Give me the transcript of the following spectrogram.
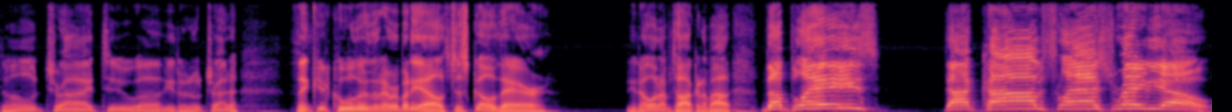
Don't try to, uh, you know, don't try to think you're cooler than everybody else. Just go there. You know what I'm talking about. Theblaze.com slash radio.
